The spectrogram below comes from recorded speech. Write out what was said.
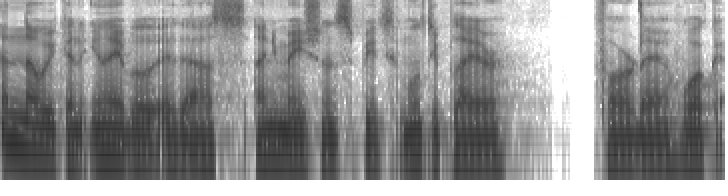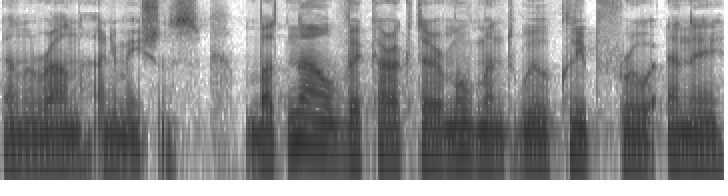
And now we can enable it as animation speed multiplier for the walk and run animations. But now the character movement will clip through any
